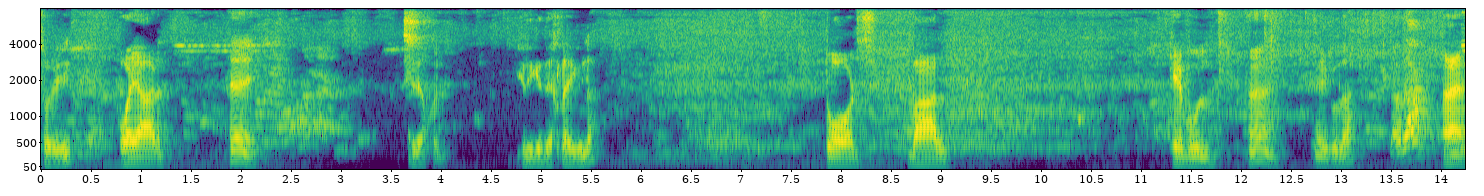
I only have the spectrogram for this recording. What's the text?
sorry wire হ্যাঁ? এই দেখুন এদিকে দেখলা এগুলা? টর্চ বাল্ব কেবল হ্যাঁ? এইগুলা হ্যাঁ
